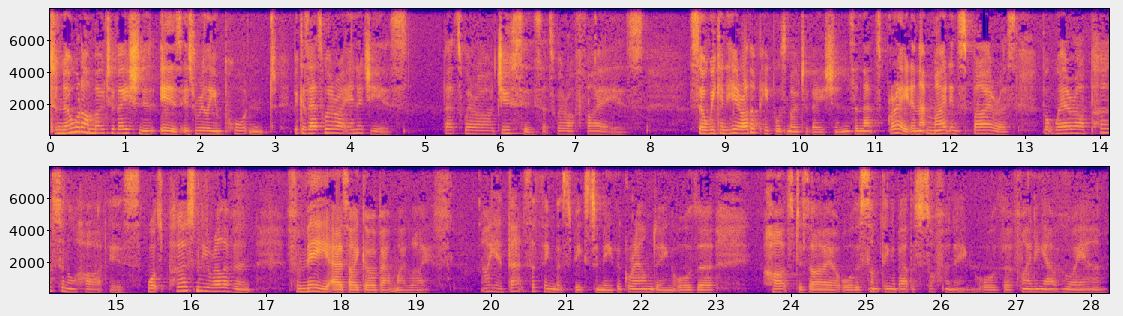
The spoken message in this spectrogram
to know what our motivation is, is, is really important because that's where our energy is. That's where our juice is. That's where our fire is. So we can hear other people's motivations, and that's great, and that might inspire us. But where our personal heart is, what's personally relevant for me as I go about my life, oh, yeah, that's the thing that speaks to me the grounding, or the heart's desire, or the something about the softening, or the finding out who I am.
